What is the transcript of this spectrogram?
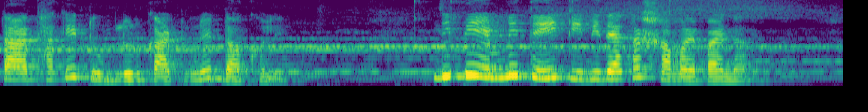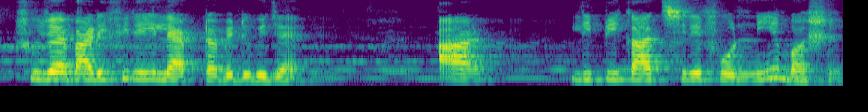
তা থাকে টুবলুর কার্টুনের দখলে। লিপি এমনিতেই টিভি দেখার সময় পায় না। সুজয় বাড়ি ফিরেই ল্যাপটপে ডুবে যায়। আর লিপি কাজ ছিঁড়ে ফোন নিয়ে বসে।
